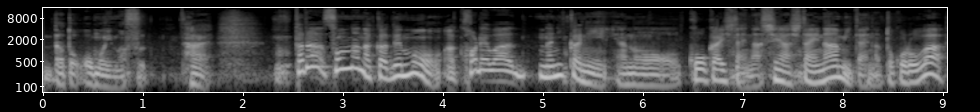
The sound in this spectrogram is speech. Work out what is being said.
だと思います。はい。ただ、そんな中でも、あ、これは何かに、あの、公開したいな、シェアしたいな、みたいなところは、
